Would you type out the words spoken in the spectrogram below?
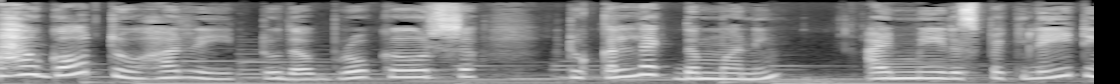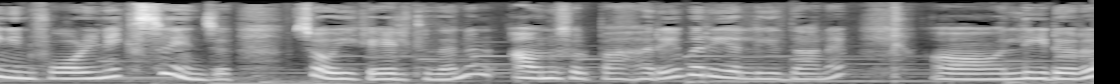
I have got to hurry to the brokers to collect the money I made speculating in foreign exchange so ಈಗ ಹೇಳ್ತಿದ್ದಾನೆ. ಅವನು ಸ್ವಲ್ಪ ಹರಿಬರಿಯಲ್ಲಿ ಇದ್ದಾನೆ. ಲೀಡರ್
